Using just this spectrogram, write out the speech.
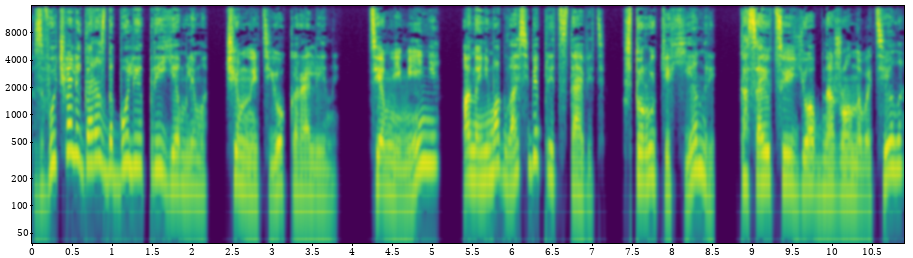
звучали гораздо более приемлемо, чем нытье Каролины. Тем не менее, она не могла себе представить, что руки Хенри касаются ее обнаженного тела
